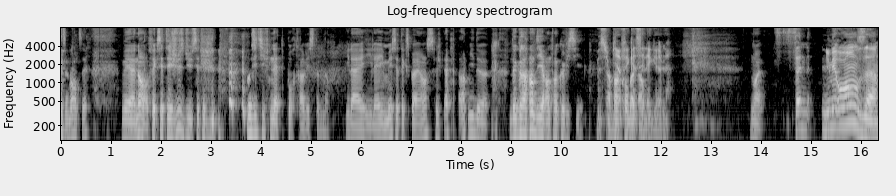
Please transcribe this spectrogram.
c'est bon, tu sais. Mais euh, non, fait que c'était juste du, c'était du positif net pour Travis là-dedans. Il a, il a aimé cette expérience, ça lui a permis de, de grandir en tant qu'officier. Me suis bien fait casser la gueule. Ouais. Scène numéro 11.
